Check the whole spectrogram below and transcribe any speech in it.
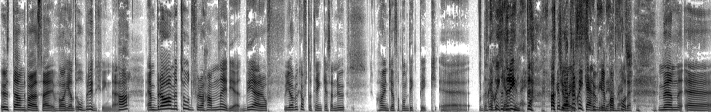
Utan bara så här, vara helt obrydd kring det. Ja. En bra metod för att hamna i det, det är off- jag brukar ofta tänka så här, nu har inte jag fått någon dickpic. Eh, detta jag betyder inte att jag en är sugen på att få det. Men eh,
